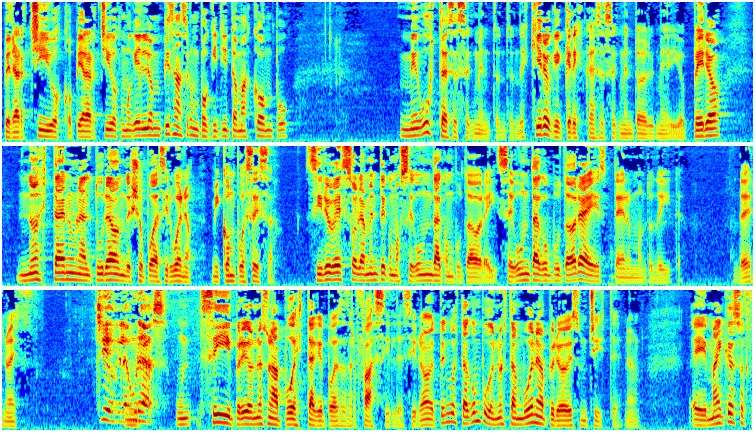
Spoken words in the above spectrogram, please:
ver archivos, copiar archivos, como que lo empiezan a hacer un poquitito más compu. Me gusta ese segmento, ¿entendés? Quiero que crezca ese segmento del medio, pero no está en una altura donde yo pueda decir, bueno, mi compu es esa. Sirve solamente como segunda computadora y segunda computadora es tener un montón de guita. ¿Entendés? No es Sí, o que laburás. un, sí, pero digo, no es una apuesta que puedes hacer fácil. Decir, no, tengo esta compu que no es tan buena, pero es un chiste. No. Eh, Microsoft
